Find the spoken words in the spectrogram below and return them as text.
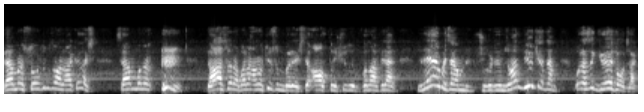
Ben bunu sorduğum zaman arkadaş sen bunu daha sonra bana anlatıyorsun böyle işte altın şudur falan filan. Ne yapacağım bu çukur dediğim zaman diyor ki adam burası göğet olacak.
